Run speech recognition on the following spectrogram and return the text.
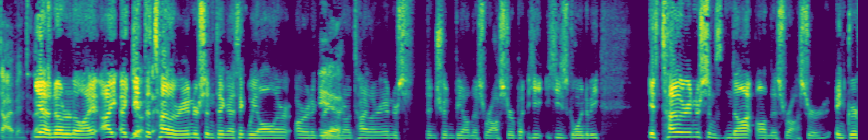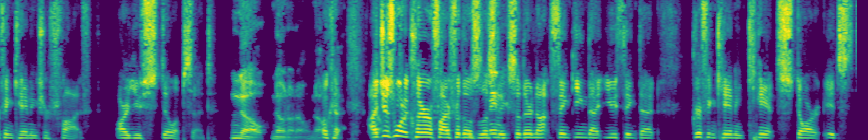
dive into that. Yeah, no, no, no. I, I, I get the I'm. Tyler Anderson thing. I think we all are, are in agreement Yeah. on Tyler Anderson shouldn't be on this roster, but he, he's going to be. If Tyler Anderson's not on this roster and Griffin Canning's your five, are you still upset? No, no, no, no, no. Okay. Yeah. I just want to clarify for those listening so they're not thinking that you think that Griffin Canning can't start. It's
